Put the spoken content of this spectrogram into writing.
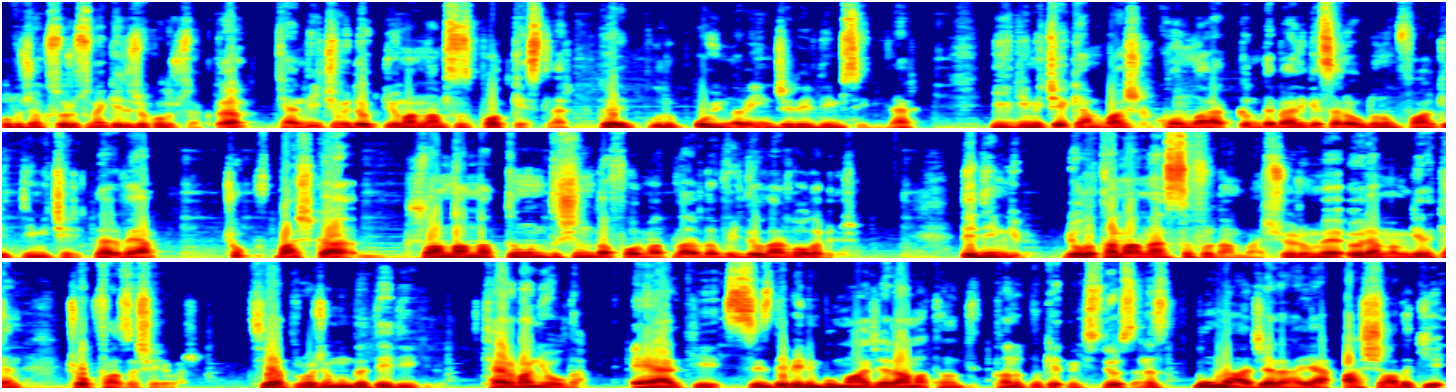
olacak sorusuna gelecek olursak da kendi içimi döktüğüm anlamsız podcastler, garip grup oyunları incelediğim seriler, ilgimi çeken başka konular hakkında belgesel olduğunu fark ettiğim içerikler veya çok başka şu anda anlattığımın dışında formatlarda videolarda olabilir. Dediğim gibi yola tamamen sıfırdan başlıyorum ve öğrenmem gereken çok fazla şey var. Tiyatro hocamın da dediği gibi kervan yolda. Eğer ki siz de benim bu macerama tanı- tanıklık etmek istiyorsanız bu maceraya aşağıdaki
